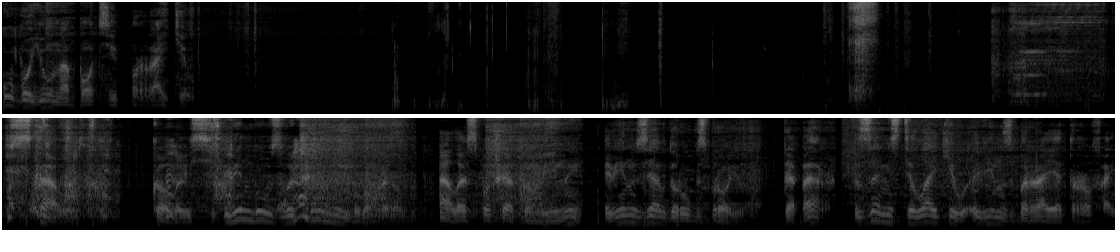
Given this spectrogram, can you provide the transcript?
у бою на боці брайтів. Скаут. Колись він був звичайним блогером, але з початком війни він взяв до рук зброю. Тепер замість лайків він збирає трофей.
